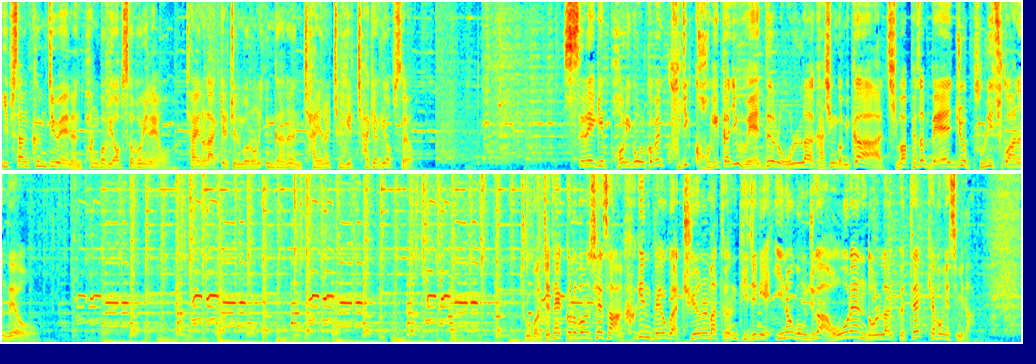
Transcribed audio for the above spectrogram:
입상 금지 외에는 방법이 없어 보이네요. 자연을 아낄 줄 모르는 인간은 자연을 즐길 자격이 없어요. 쓰레기 버리고 올 거면 굳이 거기까지 왜들 올라가신 겁니까? 집 앞에서 매주 분리수거 하는데요. 두 번째 댓글로 본 세상 흑인 배우가 주연을 맡은 디즈니의 인어공주가 오랜 논란 끝에 개봉했습니다.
